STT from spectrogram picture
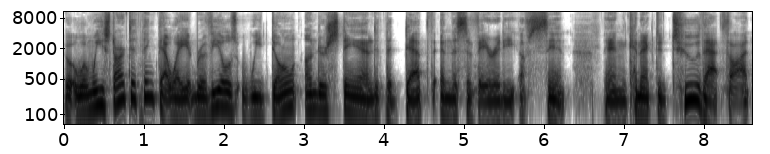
When we start to think that way, it reveals we don't understand the depth and the severity of sin. And connected to that thought,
